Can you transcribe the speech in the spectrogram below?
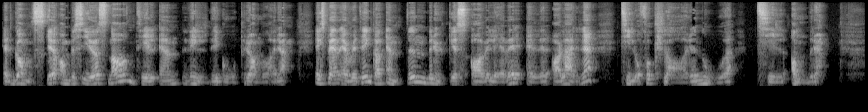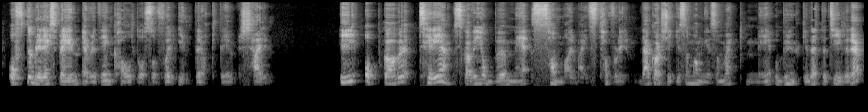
Et ganske ambisiøst navn til en veldig god programvare. Explain Everything kan enten brukes av elever eller av lærere til å forklare noe til andre. Ofte blir Explain Everything kalt også for interaktiv skjerm. I oppgave 3 skal vi jobbe med samarbeidstavler. Det er kanskje ikke så mange som har vært med å bruke dette tidligere.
